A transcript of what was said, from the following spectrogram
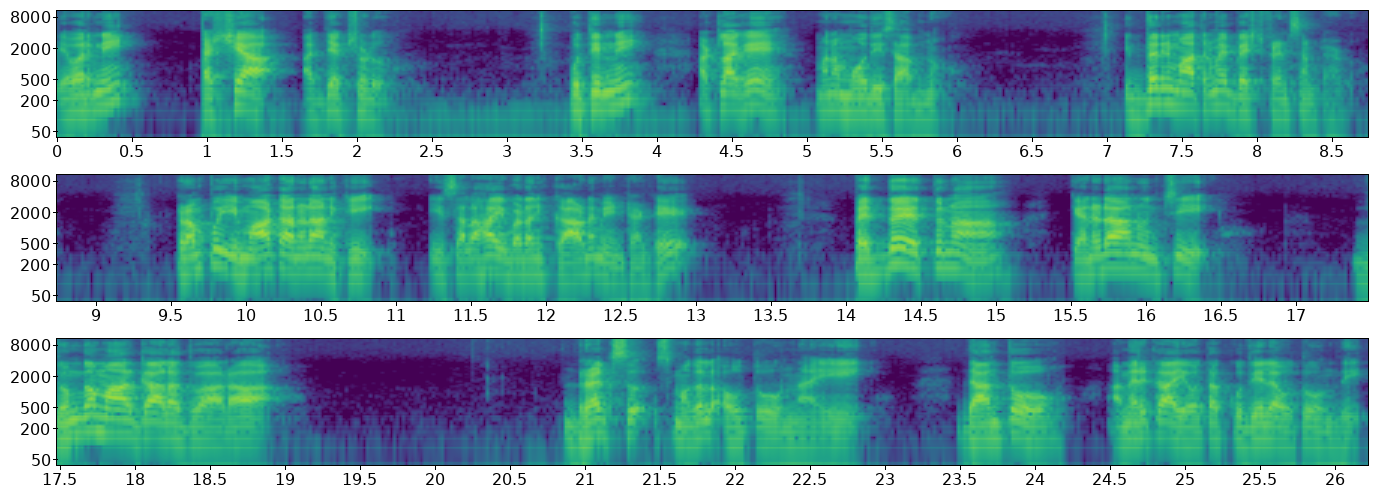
ఎవరిని? రష్యా అధ్యక్షుడు పుతిన్ని అట్లాగే మన మోదీ సాబ్ను. ఇద్దరిని మాత్రమే బెస్ట్ ఫ్రెండ్స్ అంటాడు. ట్రంప్ ఈ మాట అనడానికి ఈ సలహా ఇవ్వడానికి కారణం ఏంటంటే పెద్ద ఎత్తున కెనడా నుంచి దొంగ మార్గాల ద్వారా డ్రగ్స్ స్మగుల్ అవుతూ ఉన్నాయి. దాంతో అమెరికా యువత కుదేలు అవుతూ ఉంది.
